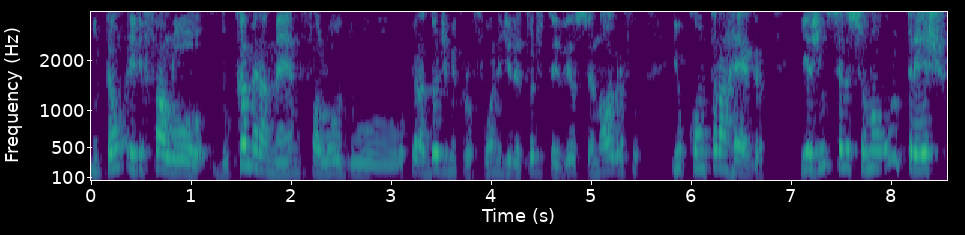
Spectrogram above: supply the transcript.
Então, ele falou do cameraman, falou do operador de microfone, diretor de TV, o cenógrafo e o contra-regra. E a gente selecionou um trecho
